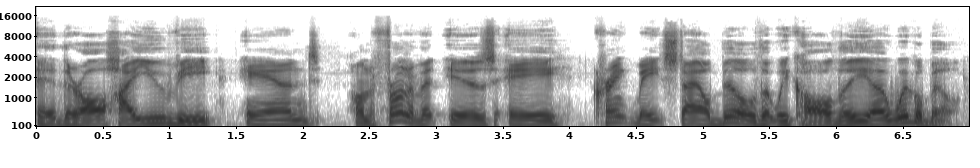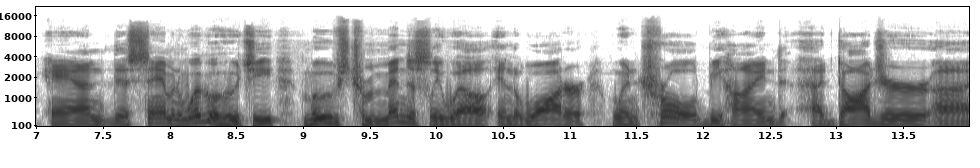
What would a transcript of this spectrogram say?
Uh, they're all high UV, and on the front of it is a crankbait style bill that we call the uh, wiggle bill. And this salmon wiggle hoochie moves tremendously well in the water when trolled behind a dodger. Uh,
